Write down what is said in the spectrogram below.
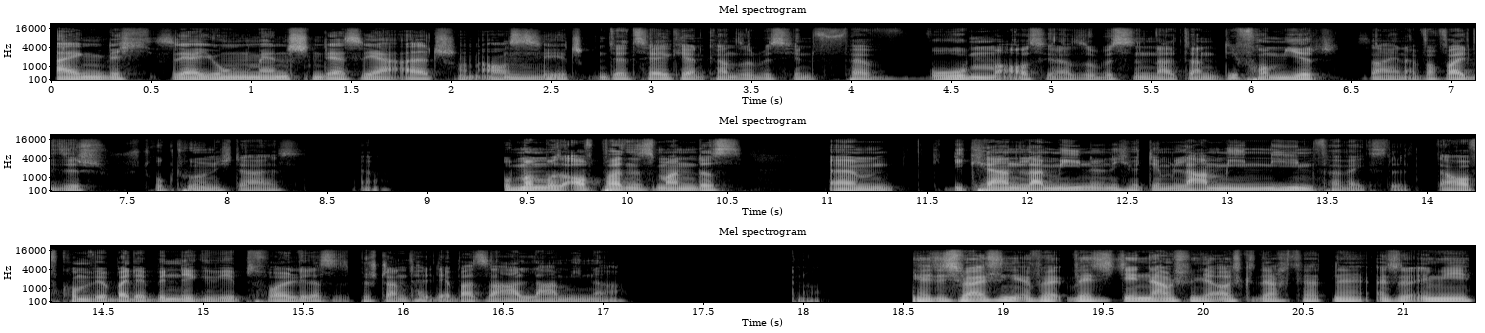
eigentlich sehr jungen Menschen, der sehr alt schon aussieht. Und der Zellkern kann so ein bisschen verwoben aussehen, also so ein bisschen halt dann deformiert sein, einfach weil diese Struktur nicht da ist. Ja. Und man muss aufpassen, dass man das, ähm, die Kernlamine nicht mit dem Laminin verwechselt. Darauf kommen wir bei der Bindegewebsfolge, das ist Bestandteil der Basallamina. Ja, ich weiß nicht, wer sich den Namen schon wieder ausgedacht hat, ne? Also irgendwie,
